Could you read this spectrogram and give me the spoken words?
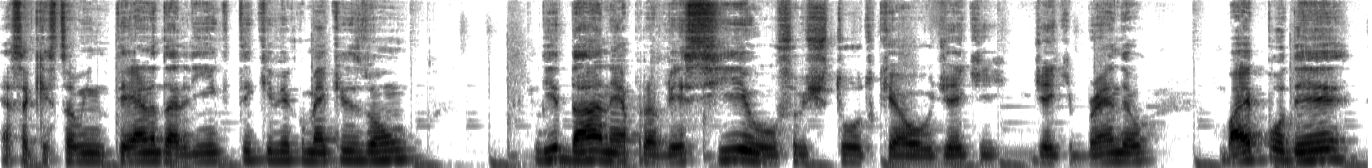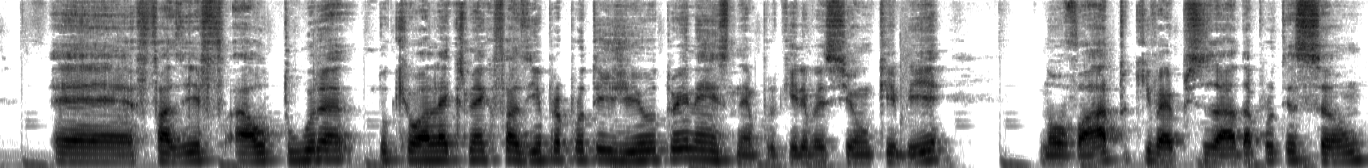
essa questão interna da linha que tem que ver como é que eles vão lidar, né, para ver se o substituto, que é o Jake, Jake Brandel, vai poder é, fazer a altura do que o Alex Mack fazia para proteger o Trey Lance, né? Porque ele vai ser um QB novato que vai precisar da proteção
